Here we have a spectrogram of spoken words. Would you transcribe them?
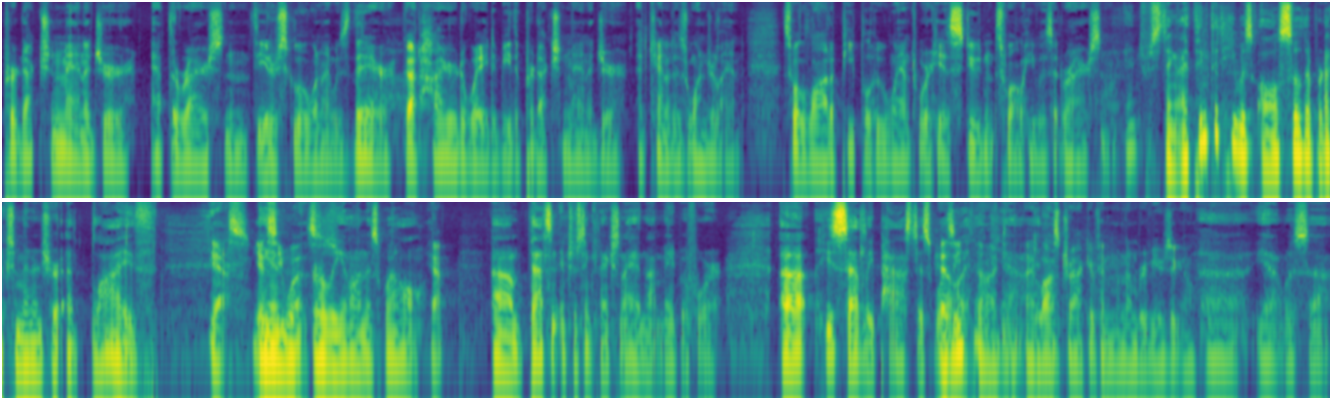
production manager at the Ryerson Theatre School when I was there, got hired away to be the production manager at Canada's Wonderland. So a lot of people who went were his students while he was at Ryerson. Interesting. I think that he was also the production manager at Blythe. Yes, yes, he was early on as well. Yeah, Um, that's an interesting connection I had not made before. Uh, he's sadly passed as well. has he? I think. no, I, yeah, didn't. I lost track of him a number of years ago. Uh, yeah, it was. Uh,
